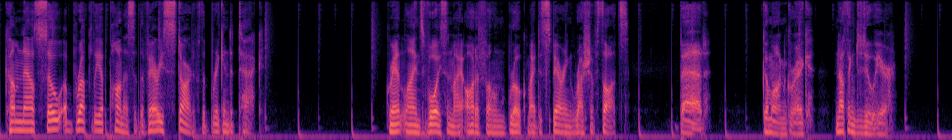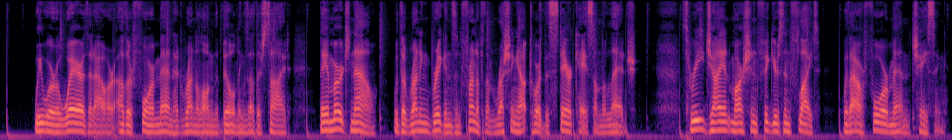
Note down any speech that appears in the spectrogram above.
come now so abruptly upon us at the very start of the brigand attack. Grantline's voice in my audiphone broke my despairing rush of thoughts. Bad. Come on, Gregg. Nothing to do here. We were aware that our other four men had run along the building's other side. They emerged now, with the running brigands in front of them rushing out toward the staircase on the ledge. Three giant Martian figures in flight, with our four men chasing.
